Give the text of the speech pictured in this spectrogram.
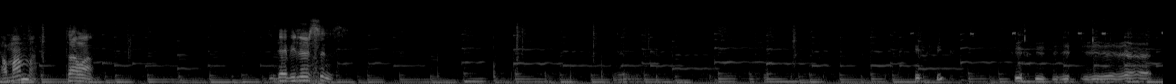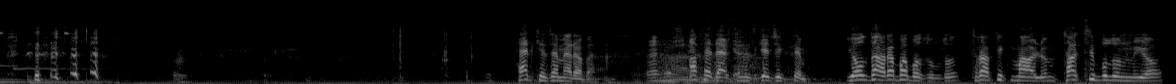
Tamam mı? Tamam. Gidebilirsiniz. Herkese merhaba. Affedersiniz geciktim. Yolda araba bozuldu, trafik malum, taksi bulunmuyor.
